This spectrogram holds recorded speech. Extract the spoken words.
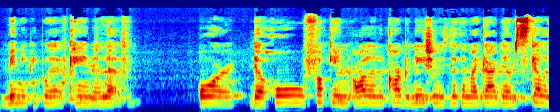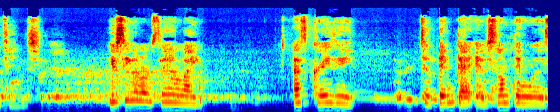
many people have came and left. Or the whole fucking all of the carbonation is looking like goddamn skeletons. You see what I'm saying? Like that's crazy to think that if something was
